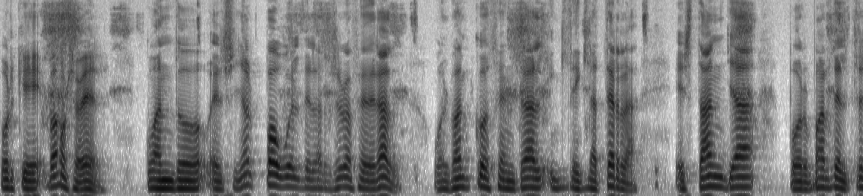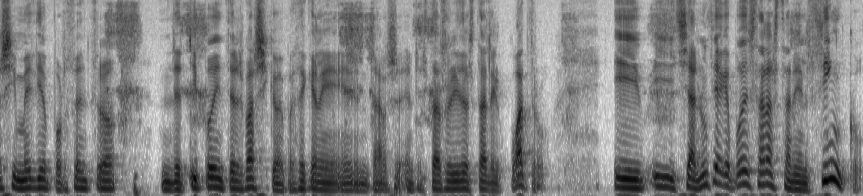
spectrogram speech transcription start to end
Porque, vamos a ver, cuando el señor Powell de la Reserva Federal o el Banco Central de Inglaterra están ya por más del 3,5% de tipo de interés básico, me parece que en, Estados Unidos está en el 4%, y, se anuncia que puede estar hasta en el 5.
